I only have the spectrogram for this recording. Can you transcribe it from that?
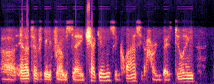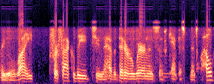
Uh, and that's everything from, say, check-ins in class. You know, how are you guys doing? Are you all right? For faculty to have a better awareness of campus mental health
